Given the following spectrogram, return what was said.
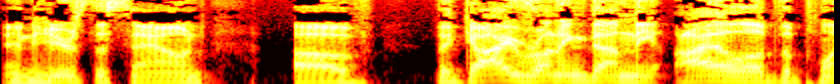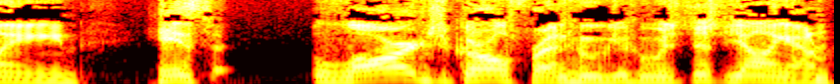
And here's the sound of the guy running down the aisle of the plane. His large girlfriend, who who was just yelling at him,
